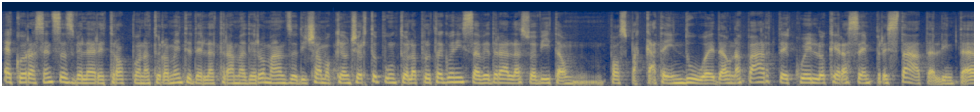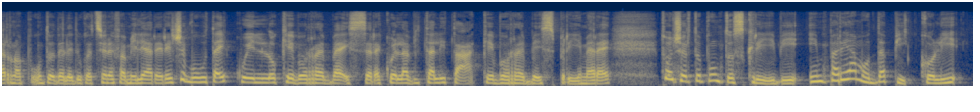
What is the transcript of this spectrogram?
Ecco, ora senza svelare troppo naturalmente della trama del romanzo, diciamo che a un certo punto la protagonista vedrà la sua vita un po' spaccata in due, da una parte quello che era sempre stata all'interno appunto dell'educazione familiare ricevuta e quello che vorrebbe essere, quella vitalità che vorrebbe esprimere. Tu a un certo punto scrivi, impariamo da piccoli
